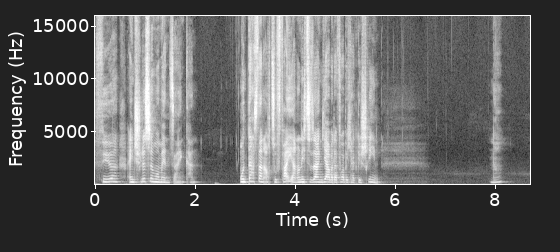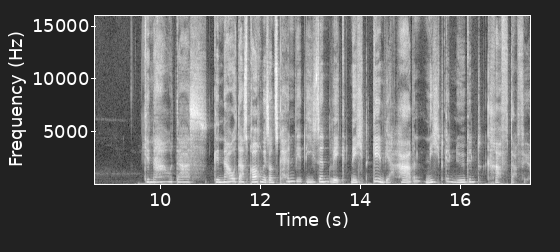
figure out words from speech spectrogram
für ein Schlüsselmoment sein kann. Und das dann auch zu feiern und nicht zu sagen, ja, aber davor habe ich halt geschrien. Ne? Genau das, genau das brauchen wir, sonst können wir diesen Weg nicht gehen. Wir haben nicht genügend Kraft dafür.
